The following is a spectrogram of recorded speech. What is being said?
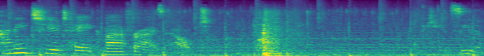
I need to take my fries out I can't see them.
